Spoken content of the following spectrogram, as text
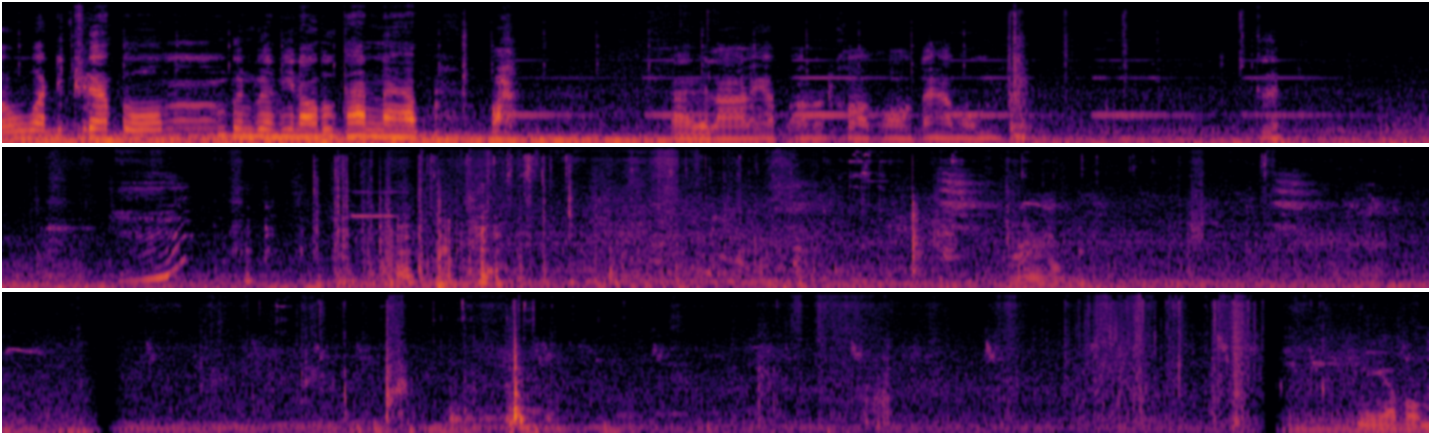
สวัสดีครับผมเพื่อนเพื่อนๆพี่น้องทุกท่านนะครับไปได้เวลาแล้วครับเอารถคอกออกนะครับผมเกิดนี่ครับนี่ครับผม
